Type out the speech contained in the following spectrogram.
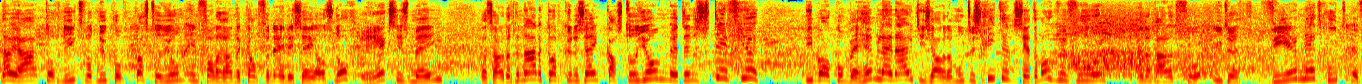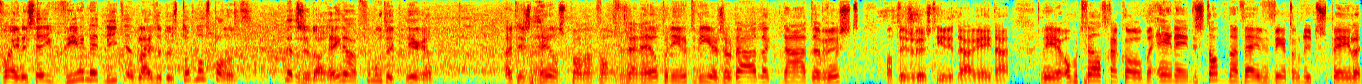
Nou ja, toch niet. Want nu komt Castellon invaller aan de kant van NEC alsnog. Rex is mee. Dat zou de genadeklap kunnen zijn. Castellon met een stiftje. Die bal komt bij Hemlijn uit. Die zou dan moeten schieten. Zet hem ook weer voor. En dan gaat het voor Utrecht weer net goed. En voor NEC weer net niet. En blijft het dus toch nog spannend. Net als in de arena, vermoed ik, heren. Het is heel spannend, want we zijn heel benieuwd wie er zo dadelijk na de rust... want het is rust hier in de arena, weer op het veld gaan komen. 1-1 de stand na 45 minuten spelen.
